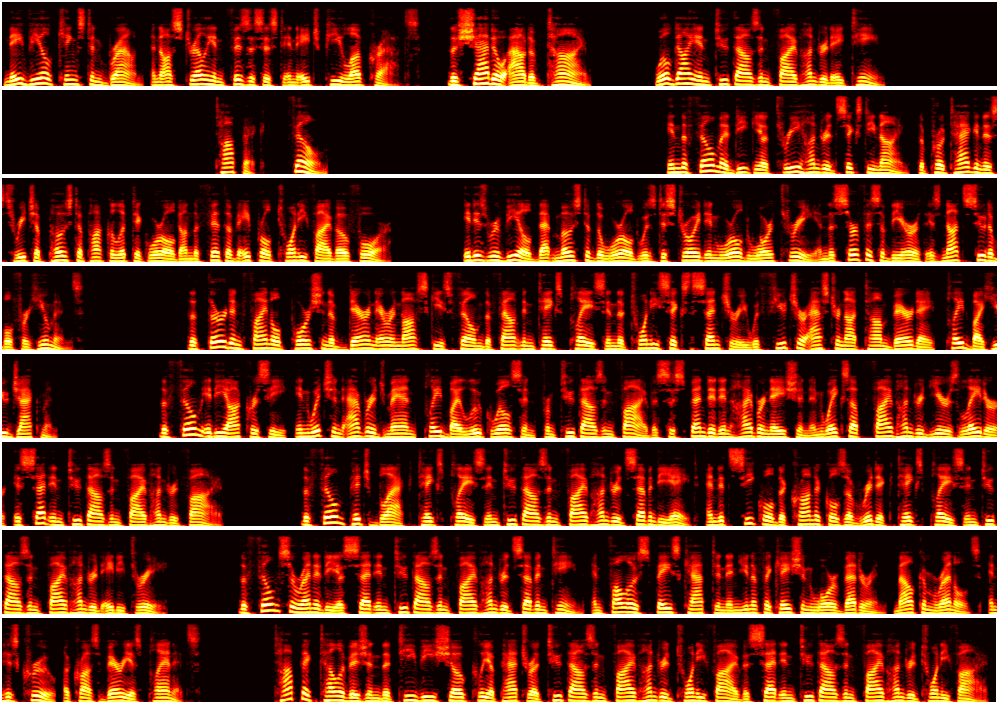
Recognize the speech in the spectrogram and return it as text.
Neville Kingston Brown, an Australian physicist in H. P. Lovecraft's The Shadow Out of Time, will die in 2518. Film In the film Aditya 369, the protagonists reach a post-apocalyptic world on 5 April 2504. It is revealed that most of the world was destroyed in World War III and the surface of the Earth is not suitable for humans. The third and final portion of Darren Aronofsky's film The Fountain takes place in the 26th century with future astronaut Tom Verde, played by Hugh Jackman. The film Idiocracy, in which an average man played by Luke Wilson from 2005 is suspended in hibernation and wakes up 500 years later, is set in 2505. The film Pitch Black takes place in 2578, and its sequel The Chronicles of Riddick takes place in 2583. The film Serenity is set in 2517, and follows space captain and Unification War veteran, Malcolm Reynolds, and his crew, across various planets. Topic television The TV show Cleopatra 2525 is set in 2525.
